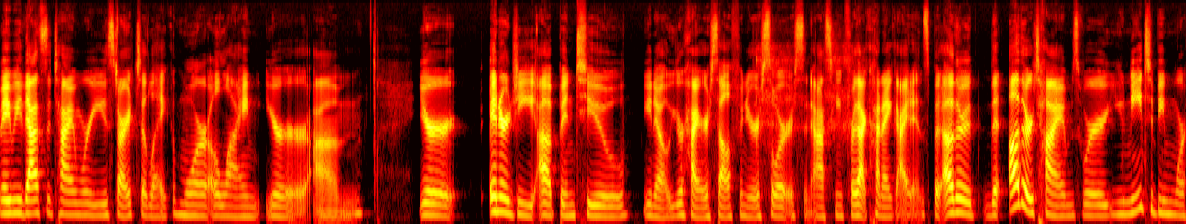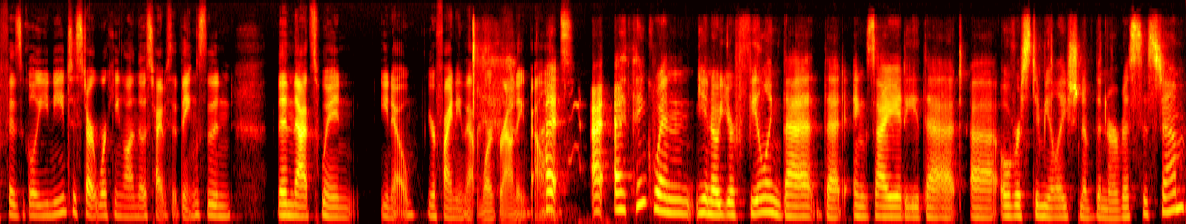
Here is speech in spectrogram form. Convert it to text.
Maybe that's the time where you start to like more align your um your energy up into you know your higher self and your source and asking for that kind of guidance. But other the other times where you need to be more physical you need to start working on those types of things then then that's when you know you're finding that more grounding balance. I, I, think when you know you're feeling that that anxiety that uh, overstimulation of the nervous system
